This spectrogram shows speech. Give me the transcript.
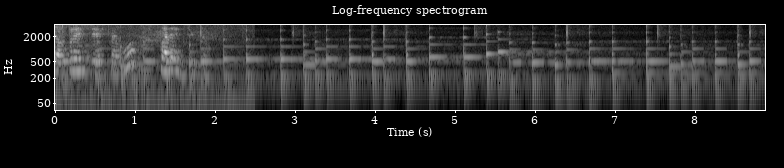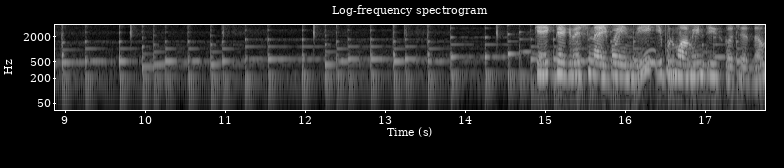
సర్ప్రైజ్ చేస్తాము. కేక్ డెకరేషన్ అయిపోయింది. ఇప్పుడు మమ్మీని తీసుకొచ్చేద్దాం.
